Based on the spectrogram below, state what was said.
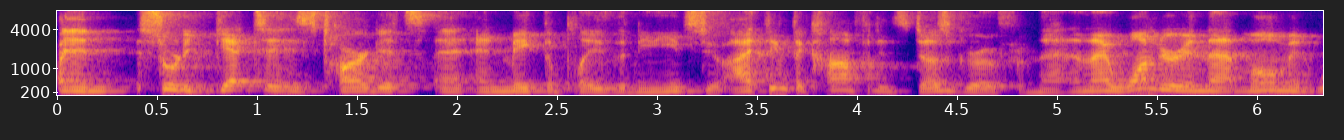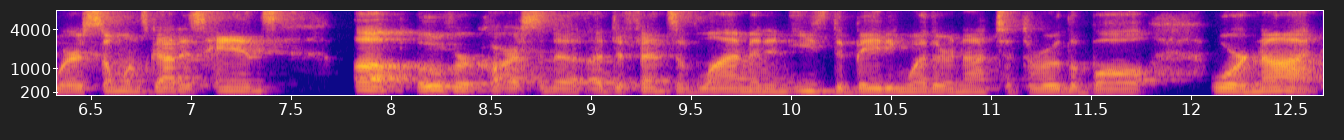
and sort of get to his targets and, and, make the plays that he needs to. I think the confidence does grow from that. And I wonder in that moment where someone's got his hands up over Carson, a, a, defensive lineman, and he's debating whether or not to throw the ball or not,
